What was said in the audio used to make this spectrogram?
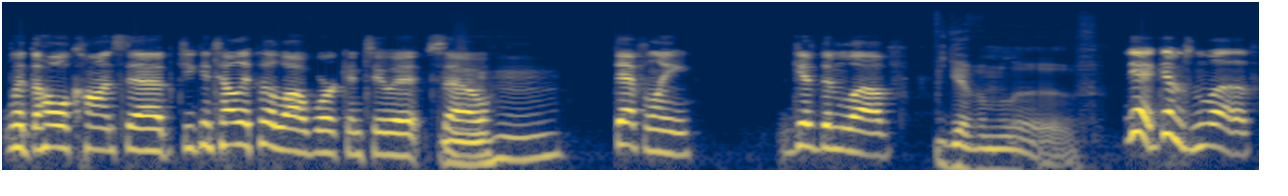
with the whole concept. You can tell they put a lot of work into it. So Mhm. definitely give them love. give them love. Yeah, give them some love,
